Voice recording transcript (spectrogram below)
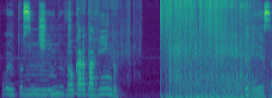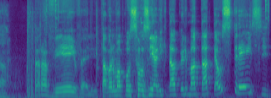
Pô, eu tô sentindo. Ó, O cara tá vindo. Beleza. O cara veio, velho. Ele tava numa posiçãozinha ali que dava pra ele matar até os três. Se...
